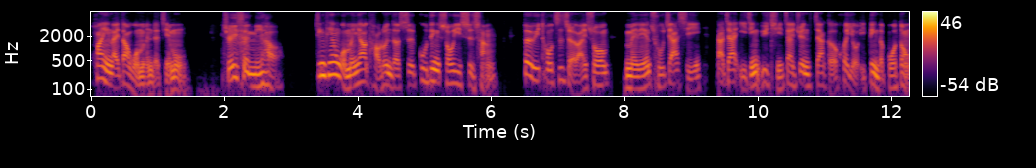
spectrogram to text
欢迎来到我们的节目。Jason，你好。今天我们要讨论的是固定收益市场。对于投资者来说，美联储加息，大家已经预期债券价格会有一定的波动。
